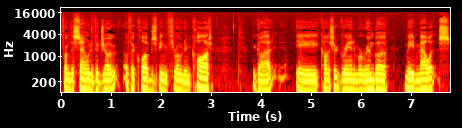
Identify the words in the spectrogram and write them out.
from the sound of the jug of the clubs being thrown and caught. We got a concert grand marimba, made mallets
